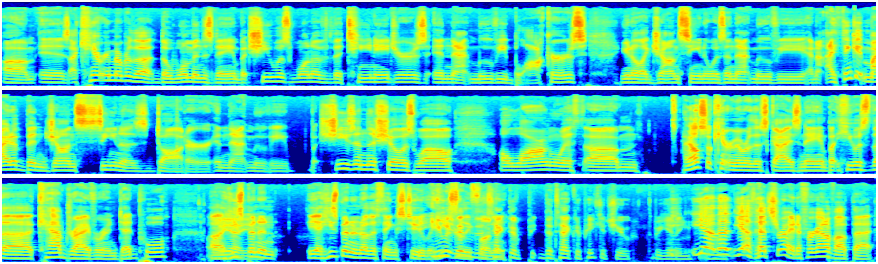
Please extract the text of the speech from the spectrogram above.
um, is I can't remember the the woman's name, but she was one of the teenagers in that movie Blockers. You know, like John Cena was in that movie, and I think it might have been John Cena's daughter in that movie, but she's in this show as well, along with. Um, I also can't remember this guy's name, but he was the cab driver in Deadpool. Uh, Oh, yeah, he's been in yeah, he's been in other things too. He, but he he's was really in funny. Detective P- Detective Pikachu at the beginning. Yeah, so- that yeah, that's right. I forgot about that.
